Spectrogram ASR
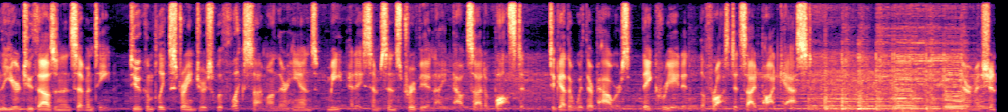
In the year 2017, two complete strangers with flex time on their hands meet at a Simpsons trivia night outside of Boston. Together with their powers, they created the Frosted Side podcast. Their mission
